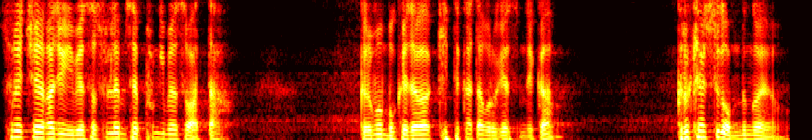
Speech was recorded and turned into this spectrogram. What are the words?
술에 취해가지고 입에서 술 냄새 풍기면서 왔다. 그러면 목회자가 기특하다고 그러겠습니까? 그렇게 할 수가 없는 거예요.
